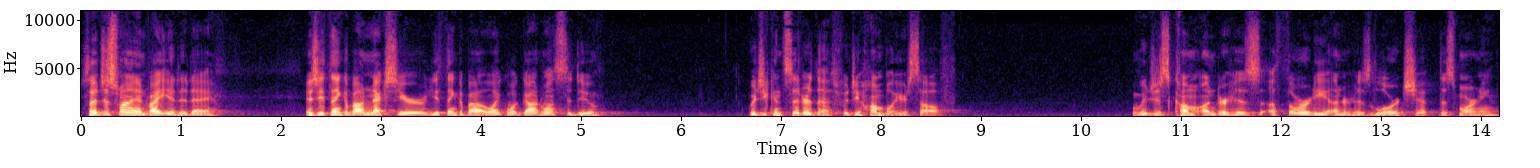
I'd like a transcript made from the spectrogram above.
So I just want to invite you today as you think about next year, you think about like what God wants to do. Would you consider this? Would you humble yourself? Would we just come under his authority, under his lordship this morning?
